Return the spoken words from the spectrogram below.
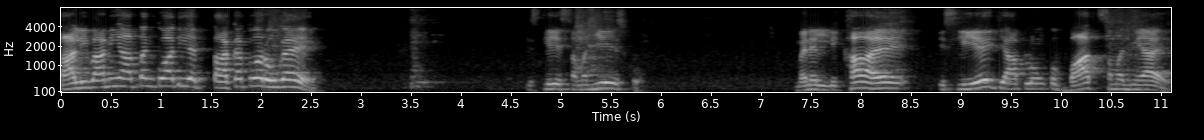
तालिबानी आतंकवादी है, ताकतवर हो गए। इसलिए समझिए इसको। मैंने लिखा है इसलिए कि आप लोगों को बात समझ में आए।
